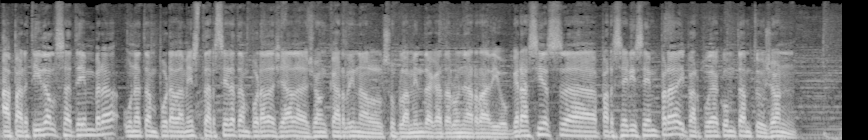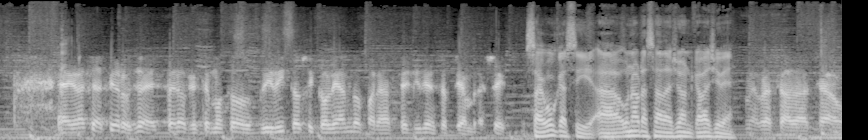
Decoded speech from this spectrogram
a partir del setembre, una temporada més, tercera temporada ja de John Carlin al suplement de Catalunya Ràdio. Gràcies eh, per ser-hi sempre i per poder comptar amb tu, John. Eh, gracias a ti, Roger. Espero que estemos todos vivitos y coleando para seguir en septiembre. Sí, Segur que sí. Uh, una abraçada, John, que vagi bé. una abrazada. Chao.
